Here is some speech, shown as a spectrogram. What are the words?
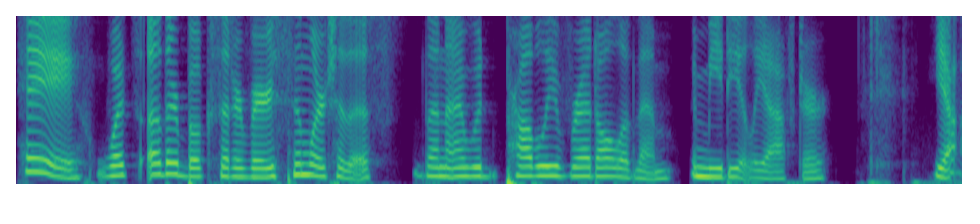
hey, what's other books that are very similar to this? Then I would probably have read all of them immediately after. Yeah.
